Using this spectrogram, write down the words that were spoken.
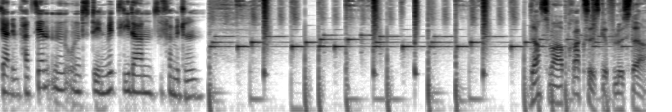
ja den Patienten und den Mitgliedern zu vermitteln. Das war Praxisgeflüster,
